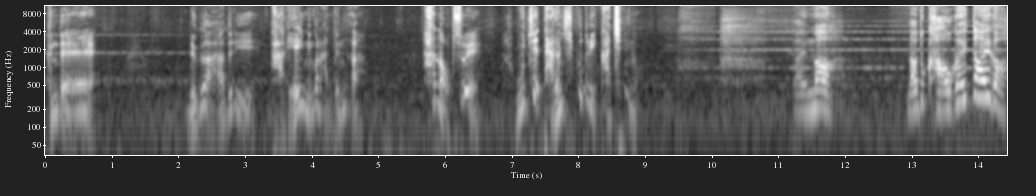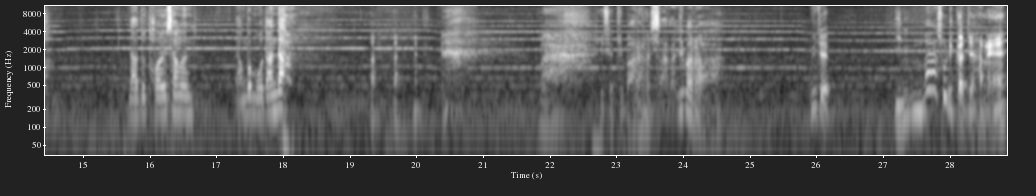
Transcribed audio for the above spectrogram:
근데 너그 아들이 가게에 있는 건 안 된다. 한 업소에 우째 다른 식구들이 같이 있노. 야 임마 나도 가오가 있다 아이가 나도 더 이상은 양보 못한다 이 새끼 말하는 싸가지 봐라. 이제 입마 소리까지 하네.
